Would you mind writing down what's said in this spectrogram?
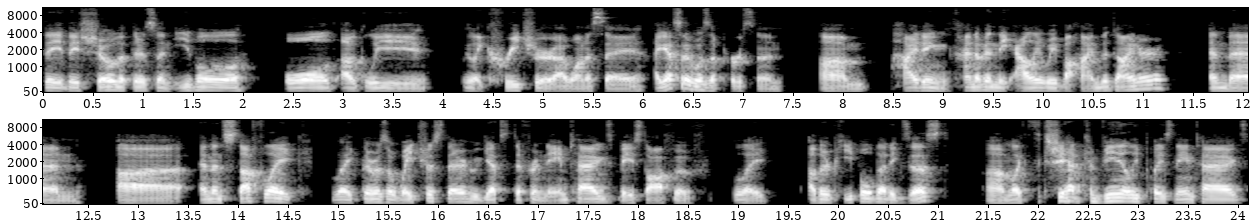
they they show that there's an evil, old, ugly like creature. I want to say. I guess it was a person. Um, hiding kind of in the alleyway behind the diner, and then uh, and then stuff like like there was a waitress there who gets different name tags based off of like other people that exist. Um like she had conveniently placed name tags.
